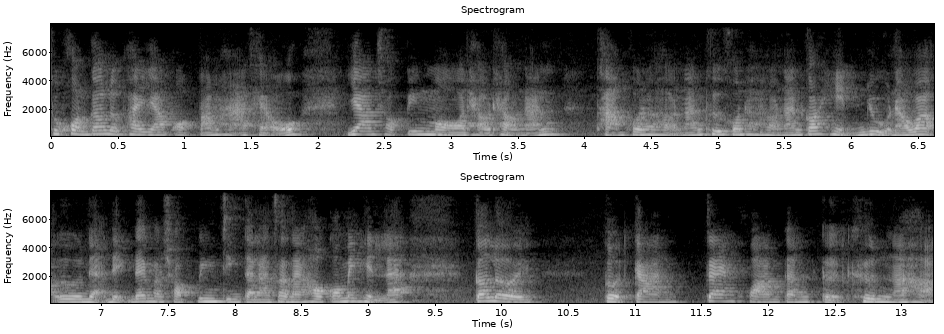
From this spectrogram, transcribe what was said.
ทุกคนก็เลยพยายามออกตามหาแถวย่านช้อปปิ้งมอลล์แถวแถวนั้น ถามคนแถวๆนั้นคือคนแถวๆนั้นก็เห็นอยู่นะว่าเออเนี่ยเด็กได้มาช้อปปิ้งจริงแต่หลังจากนั้นเขาก็ไม่เห็นแล้วก็เลยเกิดการแจ้งความกันเกิดขึ้นนะคะ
